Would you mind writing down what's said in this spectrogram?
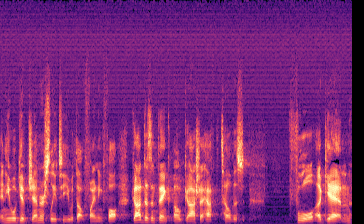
and he will give generously to you without finding fault. God doesn't think, oh gosh, I have to tell this fool again.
